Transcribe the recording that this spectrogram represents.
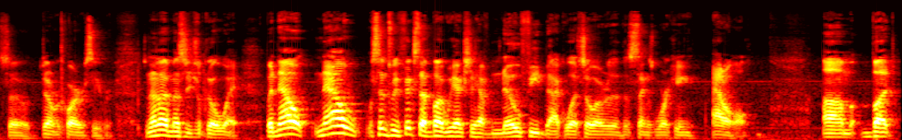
so don't require receiver. So now that message will go away. But now, now since we fixed that bug, we actually have no feedback whatsoever that this thing's working at all. Um, but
